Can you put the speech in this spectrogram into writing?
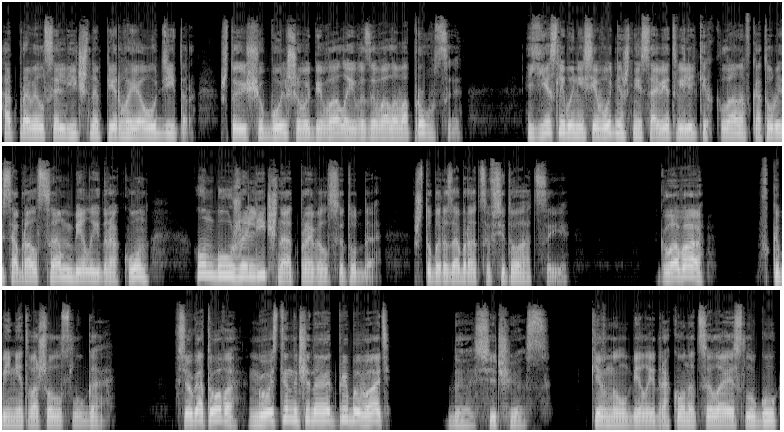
отправился лично первый аудитор, что еще больше выбивало и вызывало вопросы. Если бы не сегодняшний совет великих кланов, который собрал сам белый дракон, он бы уже лично отправился туда, чтобы разобраться в ситуации. «Глава!» — в кабинет вошел слуга. «Все готово, гости начинают прибывать». «Да, сейчас», — кивнул белый дракон, отсылая слугу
